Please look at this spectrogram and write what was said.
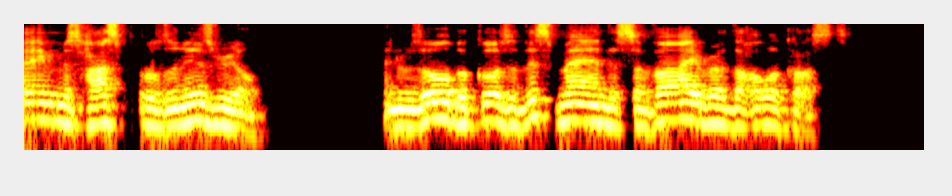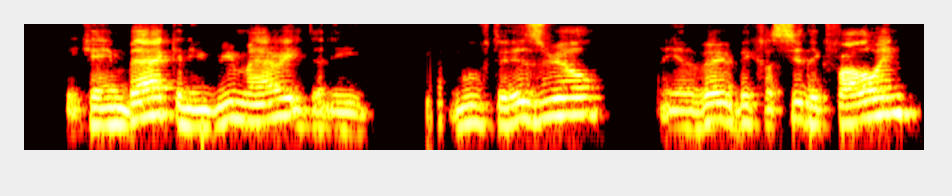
famous hospitals in Israel. And it was all because of this man, the survivor of the Holocaust. He came back and he remarried and he moved to Israel and he had a very big Hasidic following.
